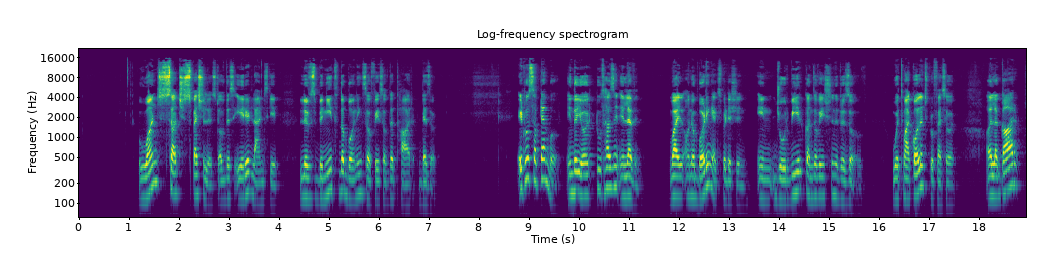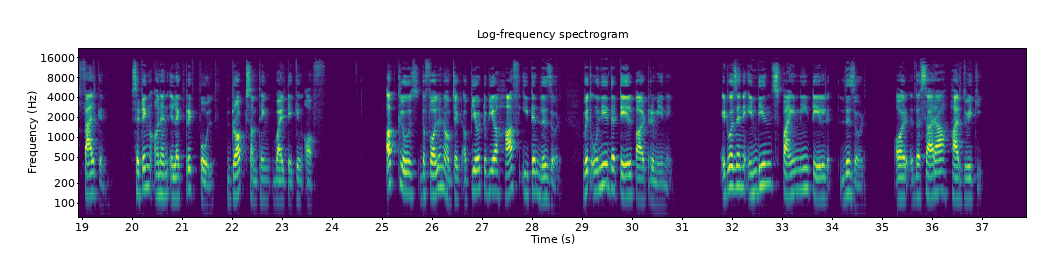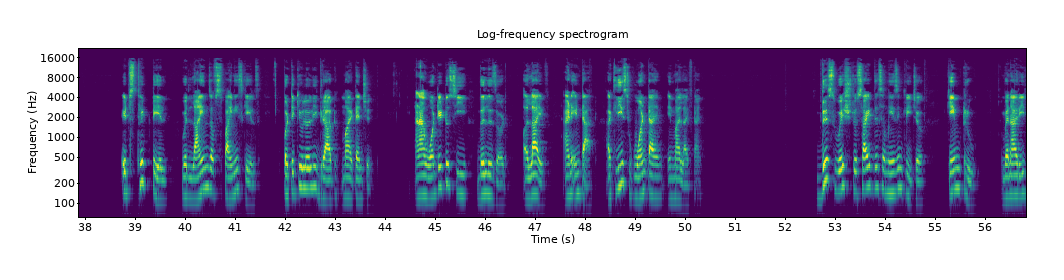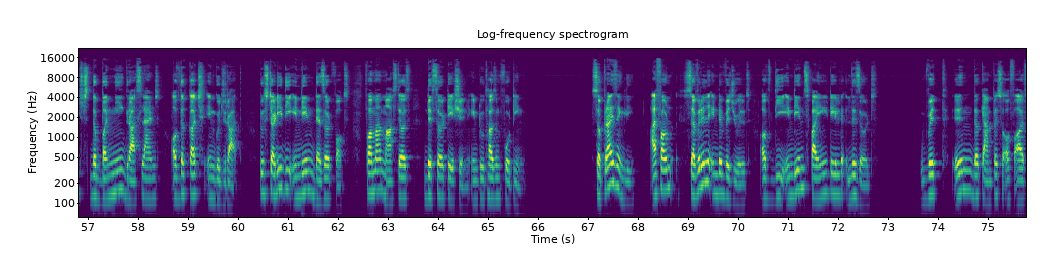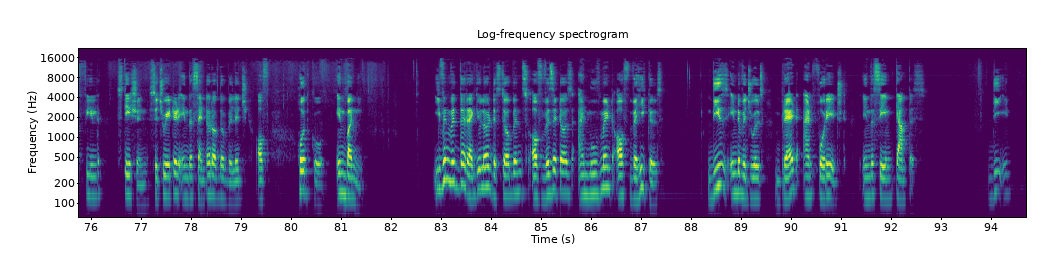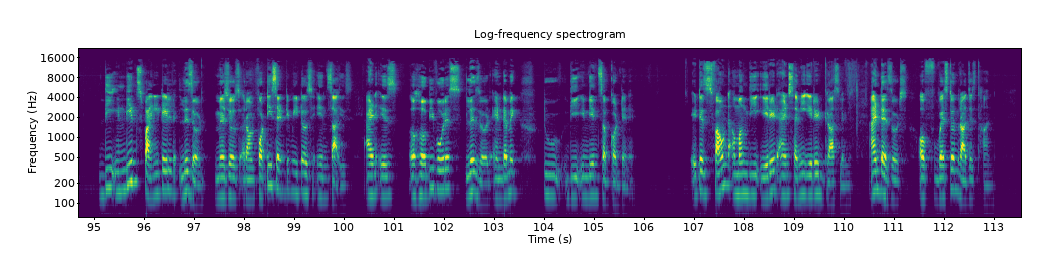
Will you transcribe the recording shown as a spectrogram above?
One such specialist of this arid landscape lives beneath the burning surface of the Thar Desert. It was September in the year 2011 while on a birding expedition in Jorbeer Conservation Reserve with my college professor, a Laggar falcon sitting on an electric pole dropped something while taking off. Up close, the fallen object appeared to be a half eaten lizard with only the tail part remaining. It was an Indian spiny tailed lizard, or the Saara hardwickii. Its thick tail, with lines of spiny scales, particularly grabbed my attention, and I wanted to see the lizard alive and intact at least one time in my lifetime. This wish to sight this amazing creature came true when I reached the Banni grasslands of the Kutch in Gujarat to study the Indian desert fox for my master's dissertation in 2014. Surprisingly, I found several individuals of the Indian spiny tailed lizards within the campus of our field station situated in the center of the village of Hodko in Banni. Even with the regular disturbance of visitors and movement of vehicles, these individuals bred and foraged in the same campus. The, the Indian spiny tailed lizard measures around 40 centimeters in size and is a herbivorous lizard endemic to the Indian subcontinent. It is found among the arid and semi arid grasslands and deserts of western Rajasthan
